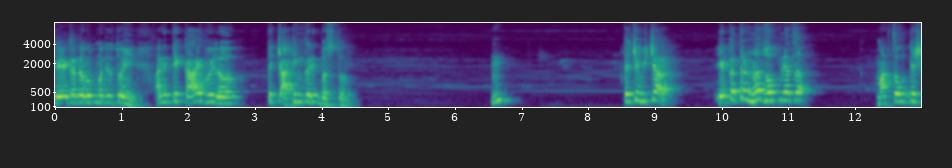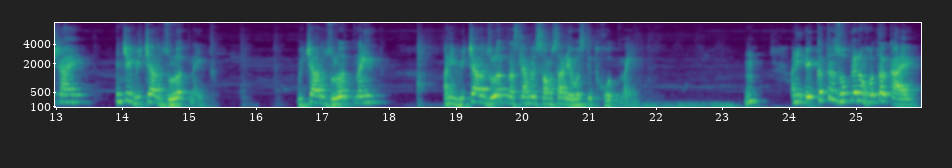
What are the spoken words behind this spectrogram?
ते एखाद्या रूपमध्ये येतोही आणि ते काय होईल? ते चॅटिंग करीत बसतं. त्याचे विचार एकत्र न झोपण्याचा मागचा उद्देश काय? त्यांचे विचार जुळत नाहीत. विचार जुळत नाहीत आणि विचार जुळत नसल्यामुळे संसार व्यवस्थित होत नाही. आणि एकत्र झोपल्यानं होतं काय?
